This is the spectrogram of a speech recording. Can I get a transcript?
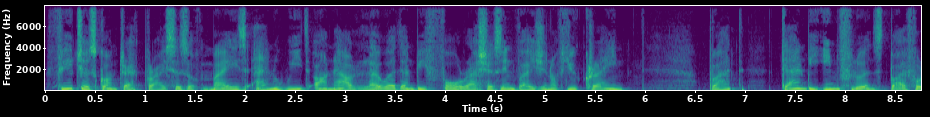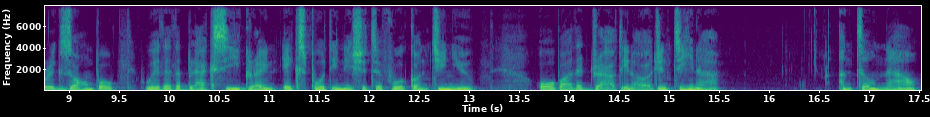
Futures contract prices of maize and wheat are now lower than before Russia's invasion of Ukraine, but can be influenced by, for example, whether the Black Sea Grain Export Initiative will continue or by the drought in Argentina. Until now,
